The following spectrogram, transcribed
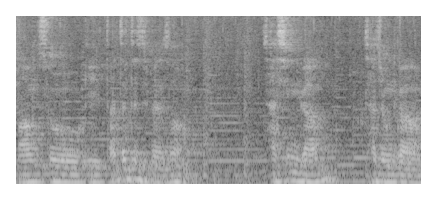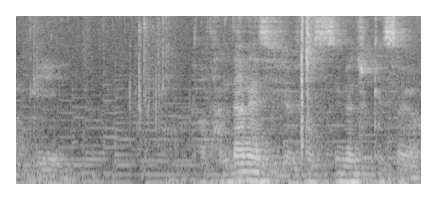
마음속이 따뜻해지면서 자신감, 자존감이 더 단단해지셨으면 좋겠어요.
